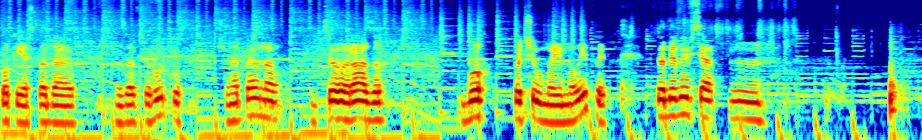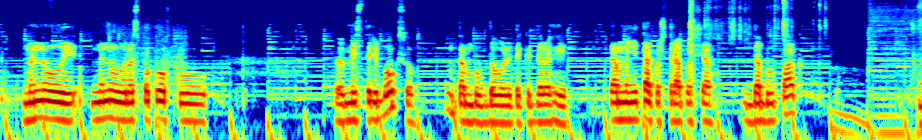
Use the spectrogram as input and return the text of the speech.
поки я складаю за фігурку, що напевно цього разу Бог почув мої молитви. Хто дивився м, минулий, минулу розпаковку містері боксу, ну, там був доволі таки дорогий. Там мені також трапився даблпак. Е,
